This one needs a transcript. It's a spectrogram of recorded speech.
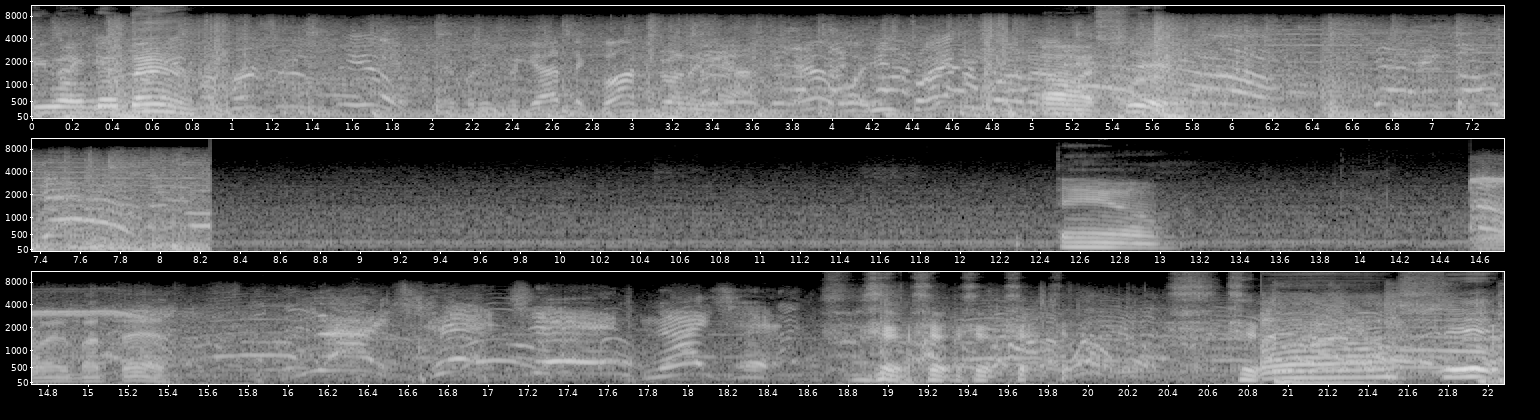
He won't go down. Yeah, but he forgot the clock's running out. Yeah, well, he's trying to run Oh shit. Damn. You're right about that. Nice hit, Jen! Nice hit! oh shit.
